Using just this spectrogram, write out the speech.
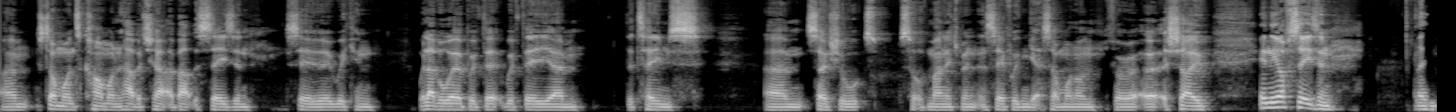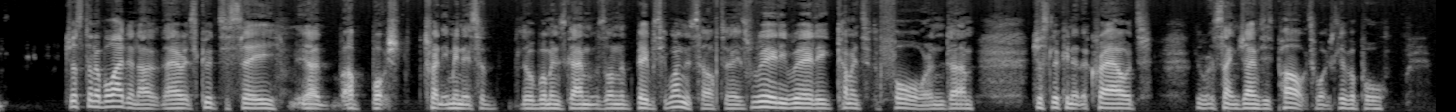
um, someone to come on and have a chat about the season. See we can. We'll have a word with the with the um, the team's um, social sort of management and see if we can get someone on for a, a show in the off season. Just on a wider note, there, it's good to see. You know, I've watched 20 minutes of the women's game that was on the BBC One this afternoon. It's really, really coming to the fore. And um, just looking at the crowd that were at St James's Park to watch Liverpool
